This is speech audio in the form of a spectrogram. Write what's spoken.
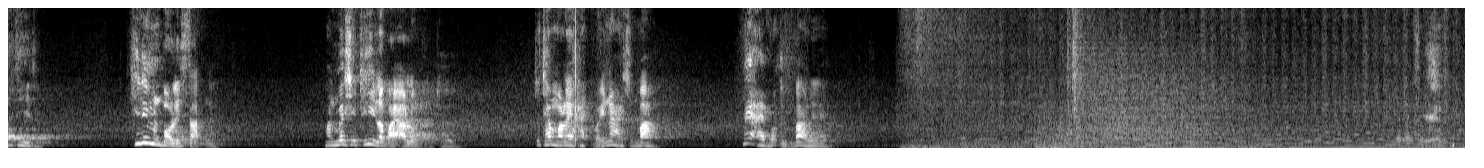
สักทีเถอะที่นี่มันบริษัทนะ มันไม่ใช่ที่ระบายอารมณ์ของเธอ จะทำอะไรหัดไว้หน้าฉันบ้าง ไม่อายคนอื่นบ้างเลยไงเป็นไรใช่ไหม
